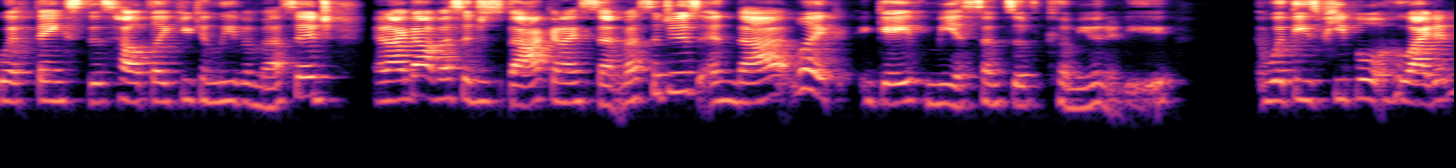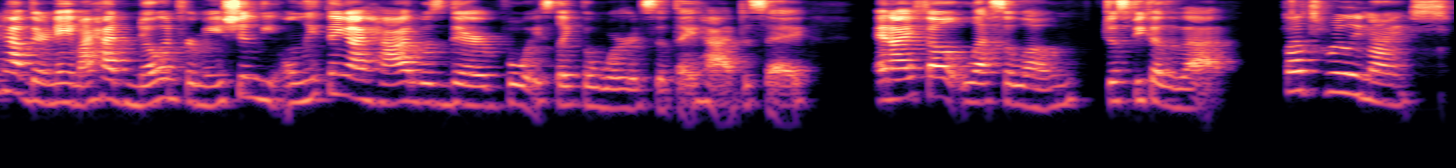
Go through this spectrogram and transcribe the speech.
with thanks this helped like you can leave a message and i got messages back and i sent messages and that like gave me a sense of community with these people who i didn't have their name i had no information the only thing i had was their voice like the words that they had to say and i felt less alone just because of that That's really nice.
